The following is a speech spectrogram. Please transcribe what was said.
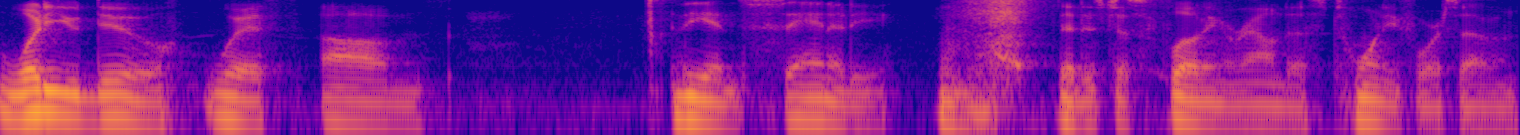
what do you do with um, the insanity that is just floating around us twenty four seven?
